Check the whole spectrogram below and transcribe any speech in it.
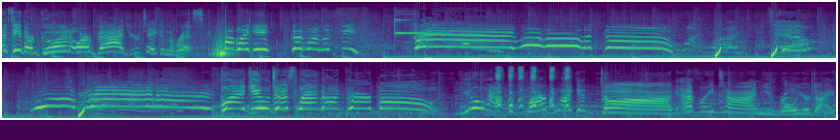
It's either good or bad. You're taking the risk. Come on, Blakey. Good one. Let's see. Roll your dice.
